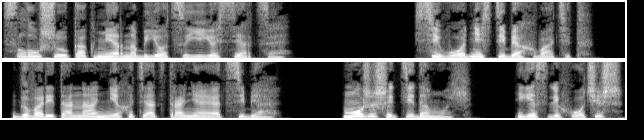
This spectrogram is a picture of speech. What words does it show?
Слушаю, как мерно бьется ее сердце. «Сегодня с тебя хватит», — говорит она, нехотя отстраняя от себя. «Можешь идти домой. Если хочешь,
